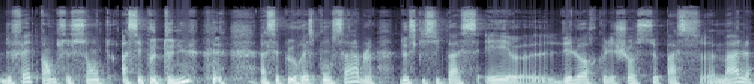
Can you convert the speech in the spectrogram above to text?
de fait, par exemple, se sentent assez peu tenus, assez peu responsables de ce qui s'y passe. Et euh, dès lors que les choses se passent mal,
